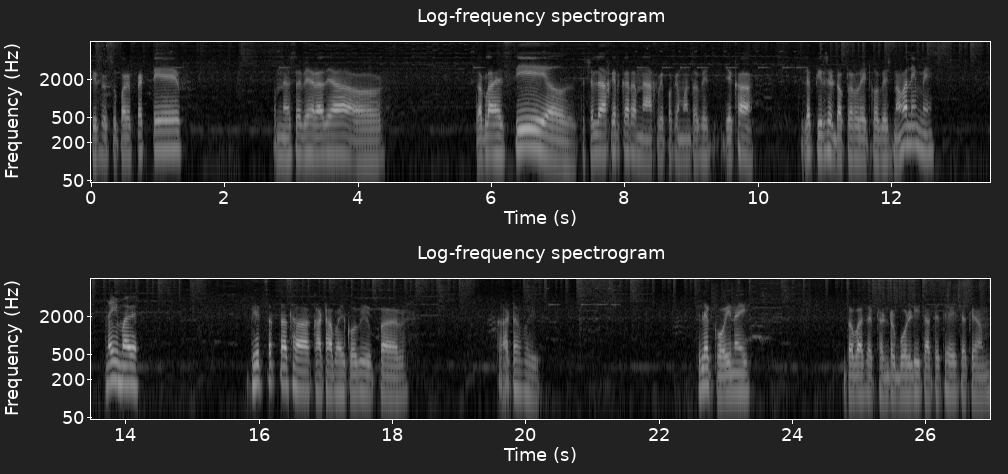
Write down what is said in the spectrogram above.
फिर से सुपर इफ़ेक्टिव हमने उसे भी हरा दिया और तो अगला है सील तो चलिए आखिरकार हमने आखिरी पोकेमोन तो भेज देखा। चलिए फिर से डॉक्टर लाइट को भेजना होगा, नहीं मैं नहीं, मैं भेज सकता था काटा भाई को भी, पर काटा भाई। चलिए कोई नहीं। तो बस एक थंडर बोल्ट ही चाहते थे, ताकि हम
